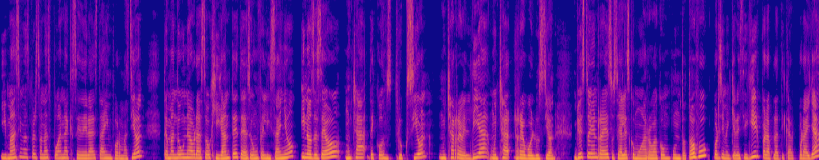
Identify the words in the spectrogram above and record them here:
y más y más personas puedan acceder a esta información. Te mando un abrazo gigante, te deseo un feliz año y nos deseo mucha deconstrucción, mucha rebeldía, mucha revolución. Yo estoy en redes sociales como arroba por si me quieres seguir para platicar por allá.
